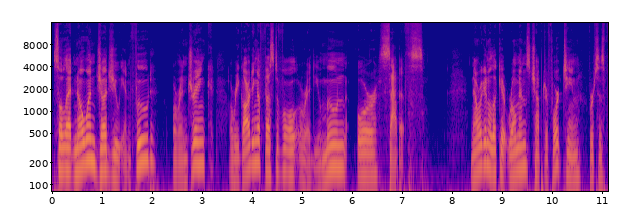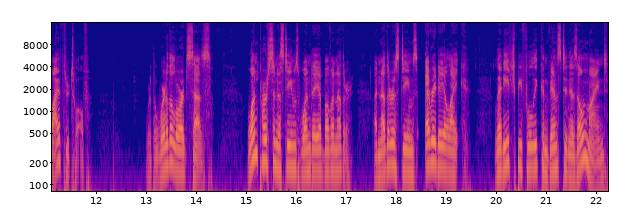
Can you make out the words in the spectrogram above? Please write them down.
"So let no one judge you in food or in drink or regarding a festival or a new moon or Sabbaths. Now we're going to look at Romans chapter 14, verses 5 through 12, where the word of the Lord says, One person esteems one day above another, another esteems every day alike. Let each be fully convinced in his own mind.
